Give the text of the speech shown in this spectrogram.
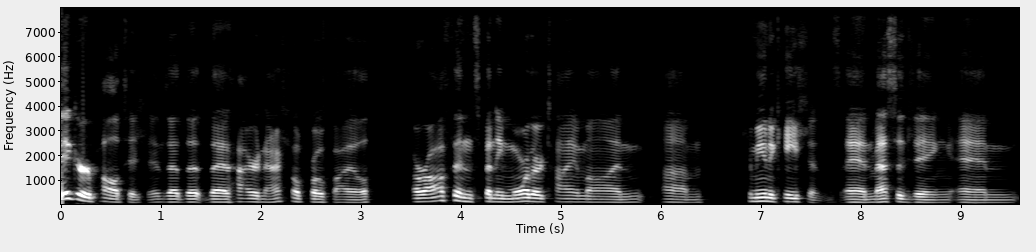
bigger politicians at the, that higher national profile are often spending more of their time on um, communications and messaging and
